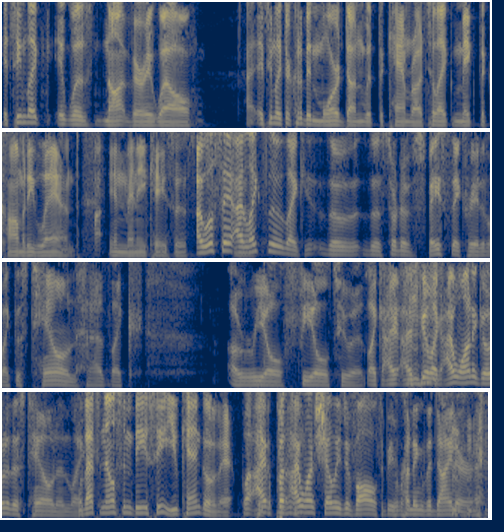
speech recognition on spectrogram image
It seemed like it was not very well. It seemed like there could have been more done with the camera to like make the comedy land in many cases. I will say I like the like the the sort of space they created. Like this town had like a real feel to it. Like I, I feel Mhm. like I want to go to this town and like. well, that's Nelson, BC. You can go there. But Take I but. I want Shelley Duvall to be running the diner.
